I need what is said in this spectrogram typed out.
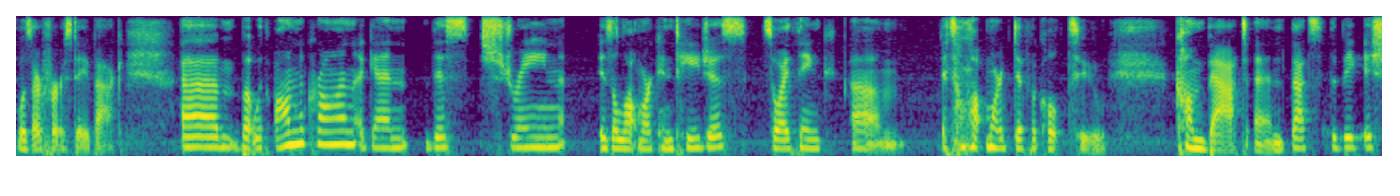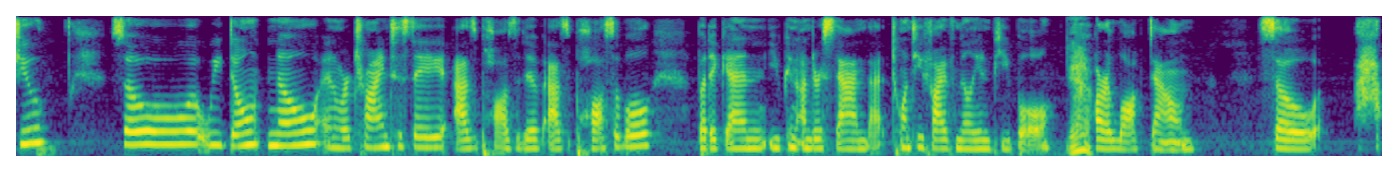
was our first day back. Um, but with Omicron, again, this strain is a lot more contagious. So I think um, it's a lot more difficult to combat. And that's the big issue. So we don't know, and we're trying to stay as positive as possible. But again, you can understand that 25 million people yeah. are locked down. So, h-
